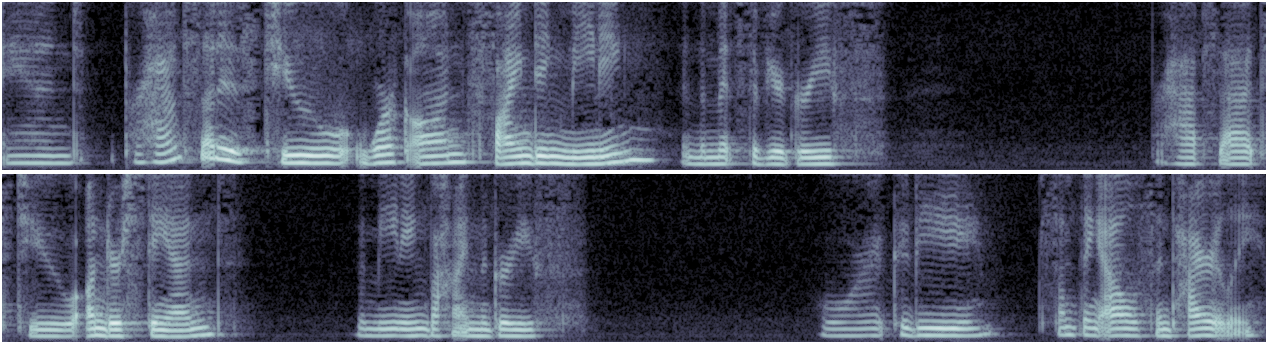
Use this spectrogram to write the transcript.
And Perhaps that is to work on finding meaning in the midst of your grief. Perhaps that's to understand the meaning behind the grief. Or it could be something else entirely.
